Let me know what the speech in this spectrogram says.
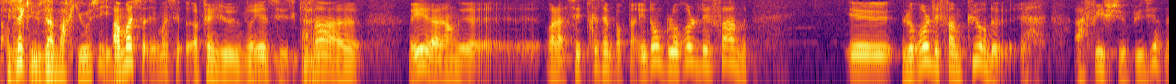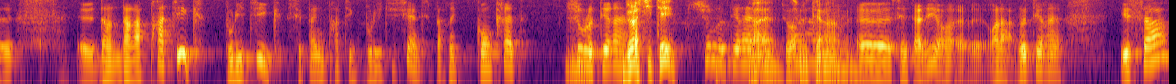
C'est ça qui vous a marqué aussi. ah, moi, ça- moi c'est- enfin, je, Muriel, c'est ce qui Ouais. m'a. euh, vous voyez, la langue. euh, voilà, c'est très important. Et donc, le rôle des femmes, euh, le rôle des femmes kurdes euh, affiche, je puis dire, de- euh, dans, dans la pratique politique. C'est pas une pratique politicienne, c'est une pratique concrète sur le terrain. De la cité. Sur le terrain, Ouais, tu vois. sur le terrain. Euh, C'est-à-dire, euh, voilà, le terrain. Et ça,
